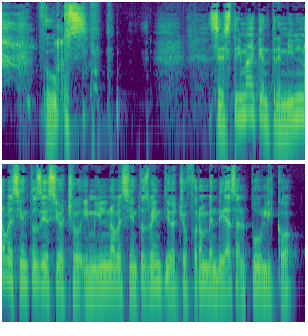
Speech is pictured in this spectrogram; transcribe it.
Ups. Se estima que entre 1918 y 1928 fueron vendidas al público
